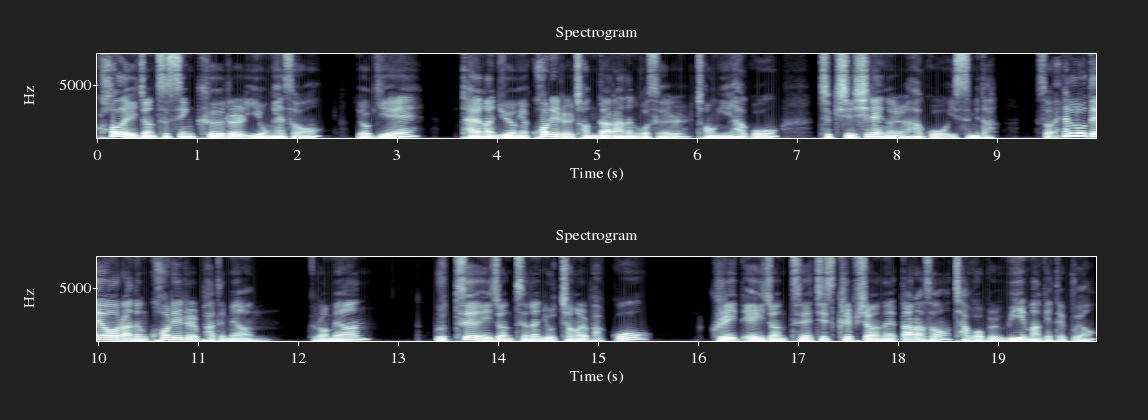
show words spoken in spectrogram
컬 에이전트 싱크를 이용해서 여기에 다양한 유형의 쿼리를 전달하는 것을 정의하고 즉시 실행을 하고 있습니다. 그래서 hello there라는 쿼리를 받으면 그러면 루트 에이전트는 요청을 받고 그리드 에이전트의 디스크립션에 따라서 작업을 위임하게 되고요.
